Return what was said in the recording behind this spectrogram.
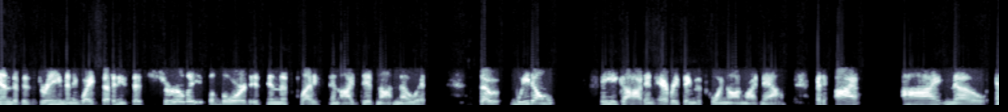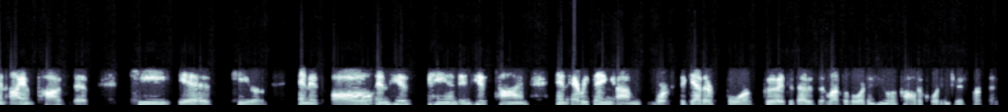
end of his dream and he wakes up and he says, "Surely the Lord is in this place, and I did not know it." So we don't see God in everything that's going on right now, but I I know and I am positive He is here, and it's all in His hand in His time, and everything um, works together for good to those that love the Lord and who are called according to His purpose.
